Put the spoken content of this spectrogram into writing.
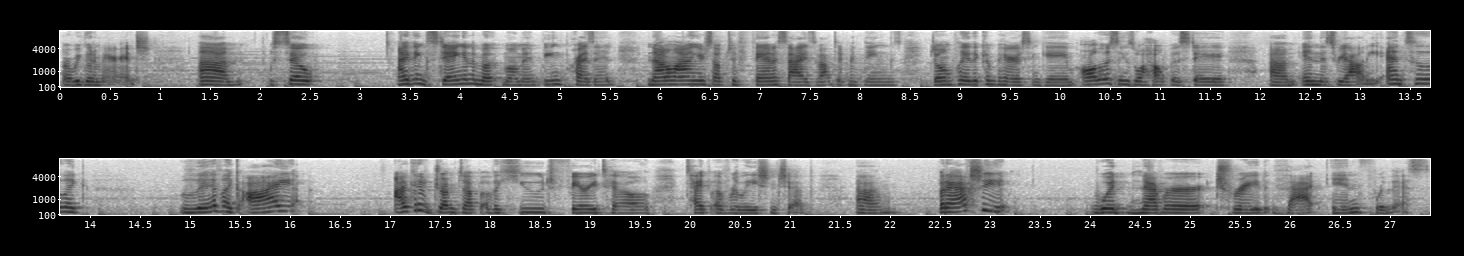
or we go to marriage. Um, so I think staying in the mo moment, being present, not allowing yourself to fantasize about different things, don't play the comparison game, all those things will help us stay um, in this reality and to like live like I I could have dreamt up of a huge fairy tale type of relationship. Um, but I actually would never trade that in for this.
